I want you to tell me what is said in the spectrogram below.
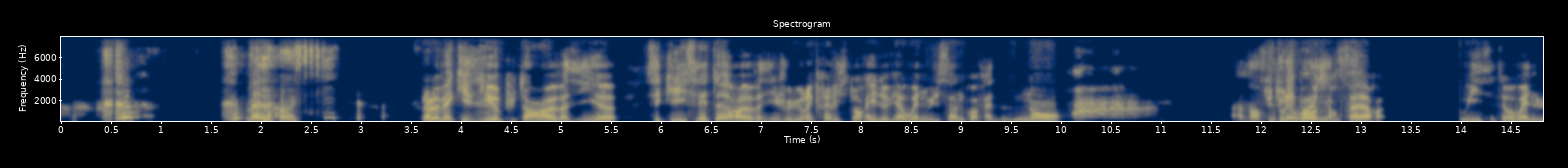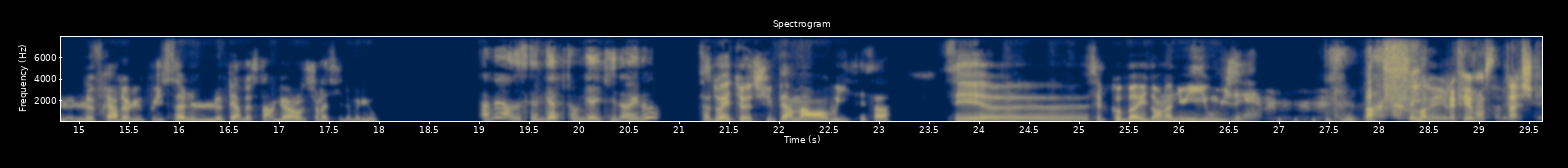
Mais là aussi, Là, le mec, il se dit, euh, putain, euh, vas-y, euh, c'est Kelly Slater, euh, vas-y, je vais lui réécrire l'histoire et il devient Owen Wilson, quoi. Enfin, non, Attends, tu touches pas au Owen Wilson. surfeur. Oui, c'était Owen, le, le frère de Luke Wilson, le père de Stargirl sur la CW. Ah merde, c'est le gars de Shanghai Kid 1 et 2 Ça doit être super marrant. Oui, c'est ça. C'est euh, c'est le cowboy dans la nuit au musée. Reconnu. Oh, les références, la vache.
